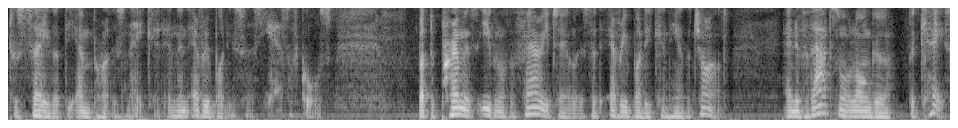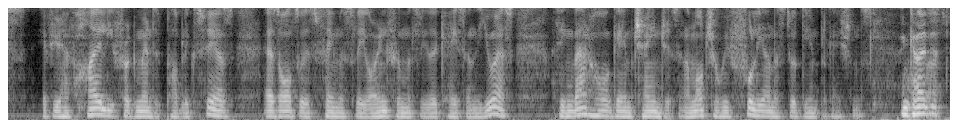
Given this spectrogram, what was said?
to say that the emperor is naked, and then everybody says, yes, of course. But the premise, even of the fairy tale, is that everybody can hear the child. And if that's no longer the case, if you have highly fragmented public spheres, as also is famously or infamously the case in the US, I think that whole game changes, and I'm not sure we fully understood the implications. And can I just,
